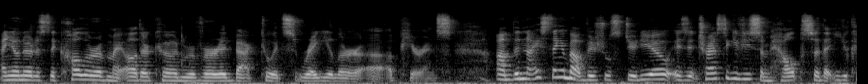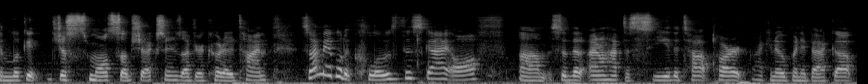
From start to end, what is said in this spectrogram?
and you'll notice the color of my other code reverted back to its regular uh, appearance. Um, the nice thing about Visual Studio is it tries to give you some help so that you can look at just small subsections of your code at a time. So I'm able to close this guy off um, so that I don't have to see the top part. I can open it back up.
